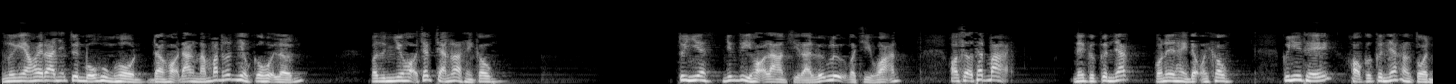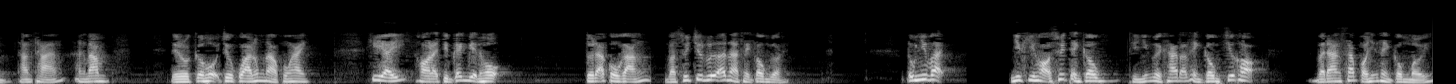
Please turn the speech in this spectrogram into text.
Người nghèo hay ra những tuyên bố hùng hồn rằng họ đang nắm bắt rất nhiều cơ hội lớn và dường như họ chắc chắn là thành công. Tuy nhiên, những gì họ làm chỉ là lưỡng lự và trì hoãn. Họ sợ thất bại nên cứ cân nhắc có nên hành động hay không. Cứ như thế, họ cứ cân nhắc hàng tuần, hàng tháng, hàng năm để rồi cơ hội trôi qua lúc nào không hay. Khi ấy, họ lại tìm cách biện hộ. Tôi đã cố gắng và suýt chút nữa là thành công rồi. Đúng như vậy, nhưng khi họ suýt thành công thì những người khác đã thành công trước họ và đang sắp có những thành công mới.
